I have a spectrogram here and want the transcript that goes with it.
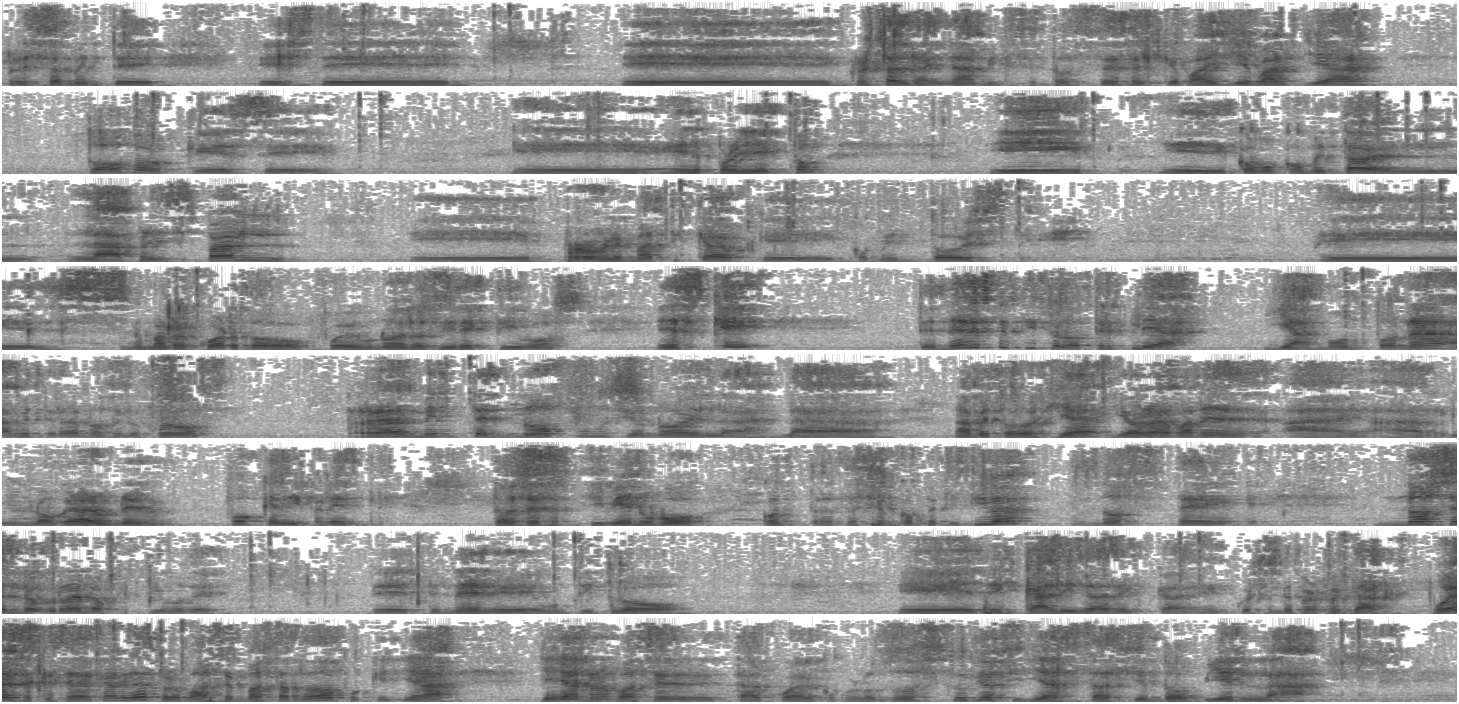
precisamente este eh, Crystal Dynamics. Entonces es el que va a llevar ya todo lo que es eh, el proyecto. Y, como comentaba, la principal problemática que comentó este, si no me recuerdo, fue uno de los directivos, es que tener este título AAA y amontonar a veteranos de los juegos realmente no funcionó la, la, la metodología y ahora van a, a- a lograr un enfoque diferente. Entonces, si bien hubo contratación competitiva, pues no se, no se logró el objetivo de, de tener eh, un título eh, de calidad en, en cuestión de Perfect Dark. Puede ser que sea de calidad, pero va a ser más tardado porque ya, ya no va a ser tal cual como los dos estudios y ya está haciendo bien la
